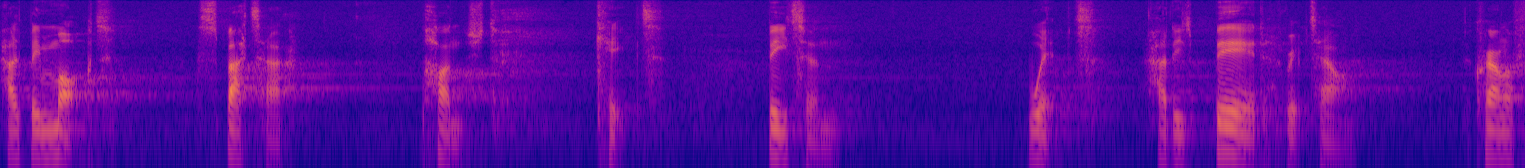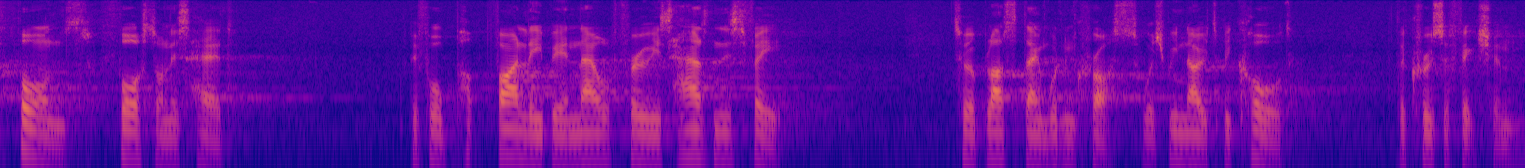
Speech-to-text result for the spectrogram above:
has been mocked, spat at, punched, kicked, beaten, whipped, had his beard ripped out, a crown of thorns forced on his head, before finally being nailed through his hands and his feet to a blood-stained wooden cross, which we know to be called the crucifixion.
